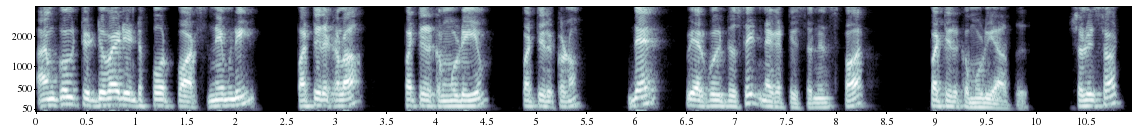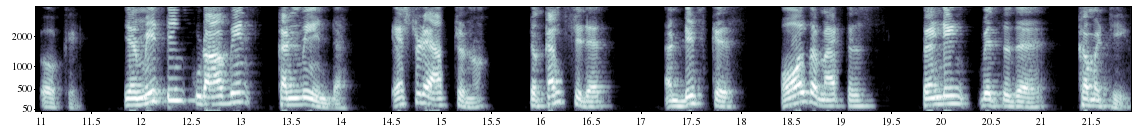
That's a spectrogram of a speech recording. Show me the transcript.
I'm going to divide into four parts, namely Patirikala, Patirikamudiyam, Patirikanam. Then we are going to say negative sentence for Patirikamudiadu. Shall we start? Okay. Your meeting could have been convened yesterday afternoon to consider and discuss all the matters pending with the committee.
